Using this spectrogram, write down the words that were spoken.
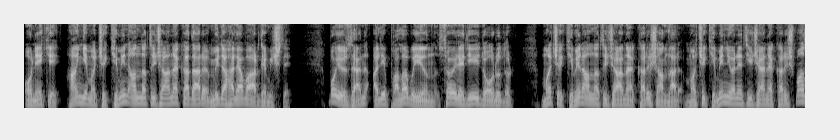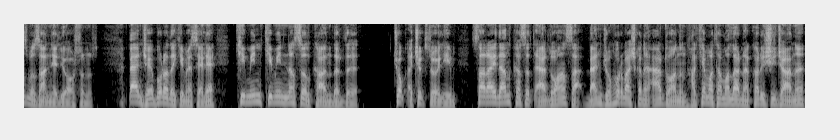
O ne ki, hangi maçı kimin anlatacağına kadar müdahale var demişti. Bu yüzden Ali Palabıyık'ın söylediği doğrudur. Maçı kimin anlatacağına karışanlar maçı kimin yöneteceğine karışmaz mı zannediyorsunuz? Bence buradaki mesele kimin kimin nasıl kandırdığı. Çok açık söyleyeyim, saraydan kasıt Erdoğansa ben Cumhurbaşkanı Erdoğan'ın hakem atamalarına karışacağını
